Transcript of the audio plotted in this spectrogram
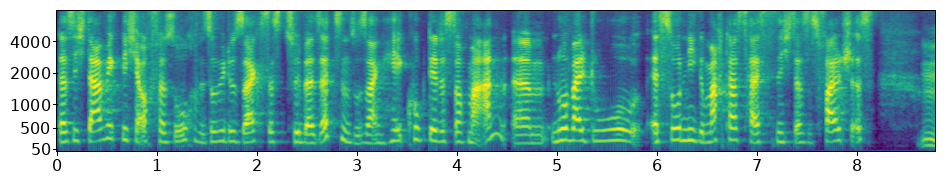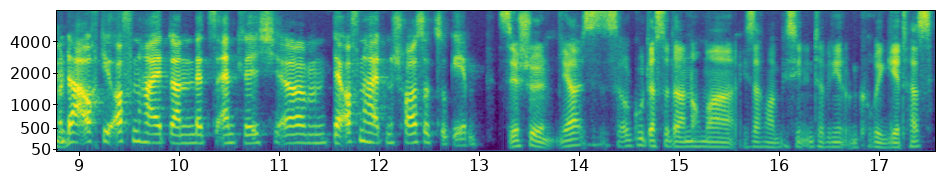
dass ich da wirklich auch versuche, so wie du sagst, das zu übersetzen, zu sagen, hey, guck dir das doch mal an. Ähm, nur weil du es so nie gemacht hast, heißt es nicht, dass es falsch ist. Mhm. Und da auch die Offenheit dann letztendlich, ähm, der Offenheit eine Chance zu geben. Sehr schön. Ja, es ist auch gut, dass du da nochmal, ich sag mal, ein bisschen interveniert und korrigiert hast.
